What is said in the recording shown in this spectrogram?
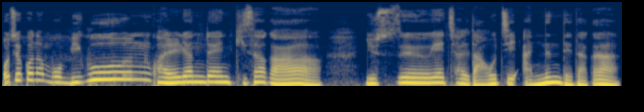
어쨌거나 뭐 미군 관련된 기사가 뉴스에 잘 나오지 않는 데다가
